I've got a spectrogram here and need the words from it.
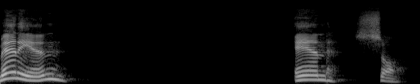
Manaen, and Saul.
